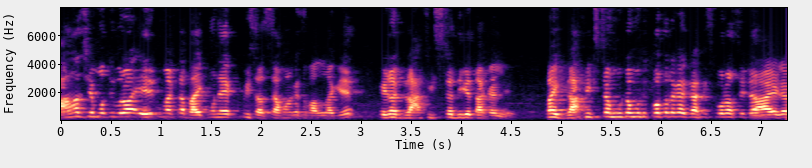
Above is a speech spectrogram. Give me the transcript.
বাংলাদেশের মধ্যে পুরো এরকম একটা বাইক মানে এক পিস আছে আমার কাছে ভালো লাগে। এটা গ্রাফিক্সটার দিকে তাকাইলে। ভাই গ্রাফিক্সটা মোটামুটি কত টাকা গ্রাফিক্স করা আছে এটা? আর এটা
